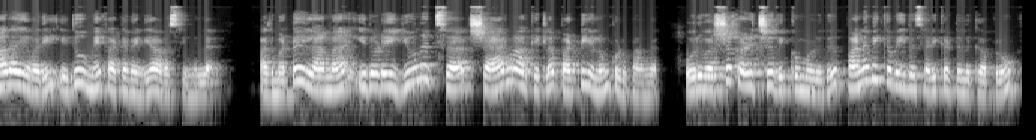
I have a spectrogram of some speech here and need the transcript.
ஆதாய வரி எதுவுமே கட்ட வேண்டிய அவசியம் இல்லை. அது மட்டும் இல்லாம இதோடைய யூனிட்ஸை ஷேர் மார்க்கெட்ல பட்டியலும் கொடுப்பாங்க. ஒரு வருஷம் கழிச்சு விற்கும் பொழுது பணவீக்க விகித சரி கட்டலுக்கு அப்புறம்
